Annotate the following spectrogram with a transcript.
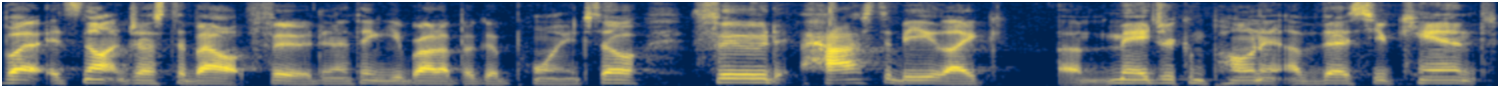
but it's not just about food. And I think you brought up a good point. So, food has to be like a major component of this. You can't,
